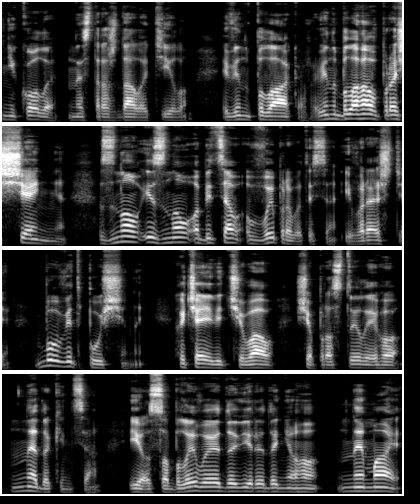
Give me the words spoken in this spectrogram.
ніколи не страждало тіло. Він плакав, він благав прощення, знов і знов обіцяв виправитися і, врешті, був відпущений, хоча й відчував, що простили його не до кінця, і особливої довіри до нього немає.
